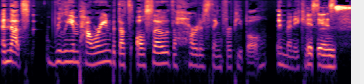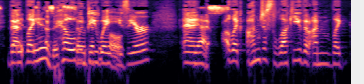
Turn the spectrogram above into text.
And that's really empowering, but that's also the hardest thing for people in many cases. It is. That it like is. a pill so would be difficult. way easier. And yes. Uh, like, I'm just lucky that I'm like,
